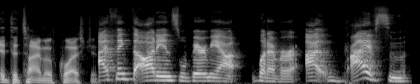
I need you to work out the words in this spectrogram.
at the time of question. I think the audience will bear me out. Whatever. I I have some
